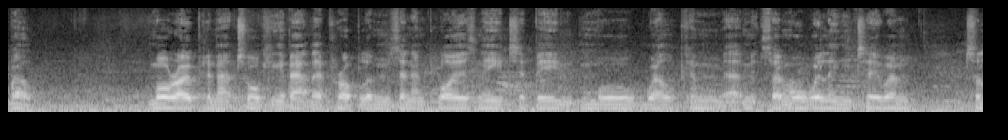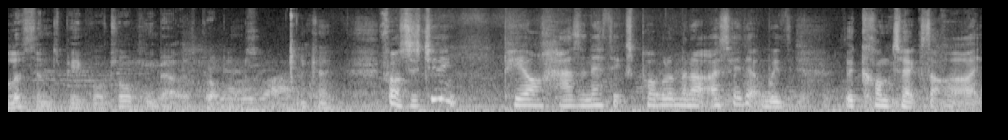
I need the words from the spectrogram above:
well, more open about talking about their problems, and employers need to be more welcome, um, so more willing to um, to listen to people talking about those problems. Okay. Francis, do you think PR has an ethics problem? And I, I say that with the context I,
